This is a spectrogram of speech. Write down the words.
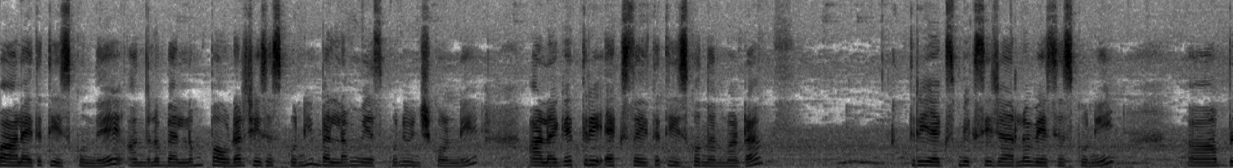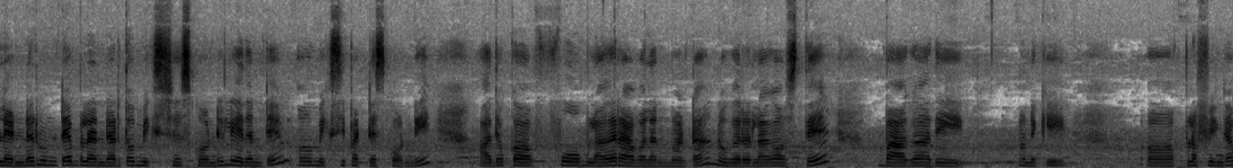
పాలు అయితే తీసుకుంది. అందులో బెల్లం పౌడర్ చేసేసుకుని బెల్లం వేసుకుని ఉంచుకోండి. అలాగే త్రీ ఎగ్స్ అయితే తీసుకుందనమాట. త్రీ ఎగ్స్ మిక్సీ జార్లో వేసేసుకుని బ్లెండర్ ఉంటే బ్లెండర్తో మిక్స్ చేసుకోండి. లేదంటే మిక్సీ పట్టేసుకోండి. అది ఒక ఫోమ్ లాగా రావాలన్నమాట నుగరలాగా వస్తే బాగా అది మనకి ప్లఫింగ్గా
